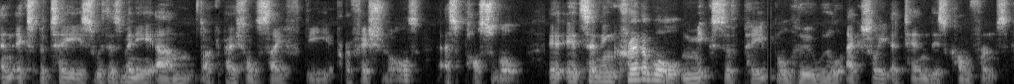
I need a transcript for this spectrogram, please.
and expertise with as many um, occupational safety professionals as possible. It's an incredible mix of people who will actually attend this conference.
